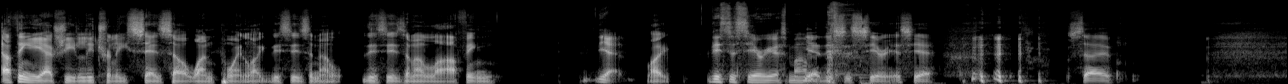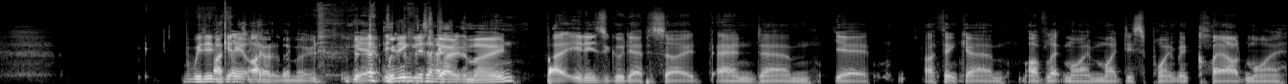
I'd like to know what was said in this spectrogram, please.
I think he actually literally says so at one point. Like this isn't a this isn't a laughing. Yeah, Like this is serious, mum. yeah, this is serious. Yeah. so but we didn't I get to I- go to the moon. yeah, we didn't get to go to the moon, but it is a good episode, and um, yeah, I think um, I've let my my disappointment cloud my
